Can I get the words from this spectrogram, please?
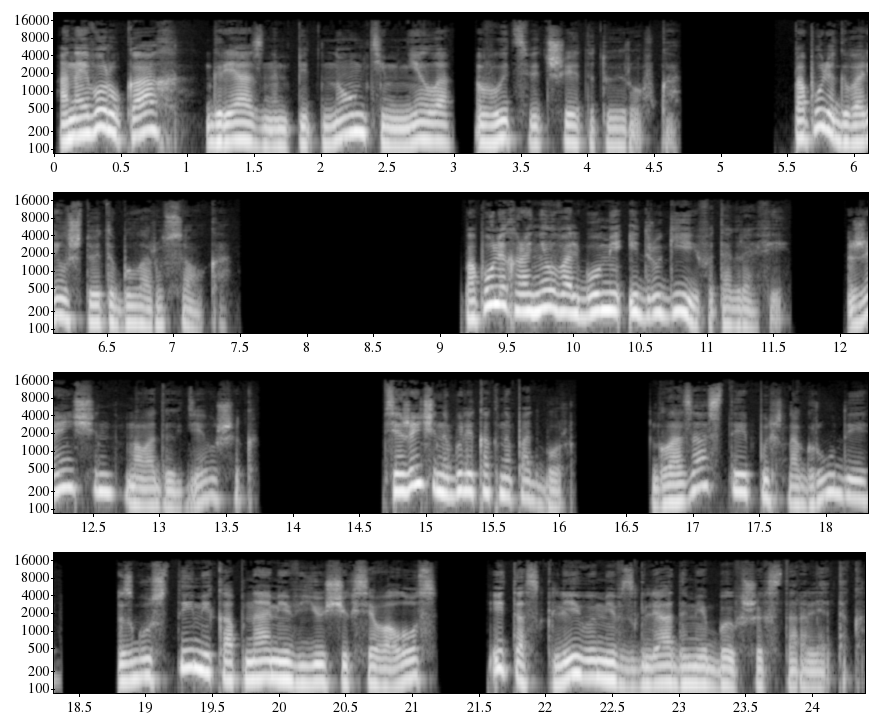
а на его руках грязным пятном темнела выцветшая татуировка. Папуля говорил, что это была русалка. Папуля хранил в альбоме и другие фотографии. Женщин, молодых девушек. Все женщины были как на подбор. Глазастые, пышногрудые, с густыми копнами вьющихся волос и тоскливыми взглядами бывших старлеток.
